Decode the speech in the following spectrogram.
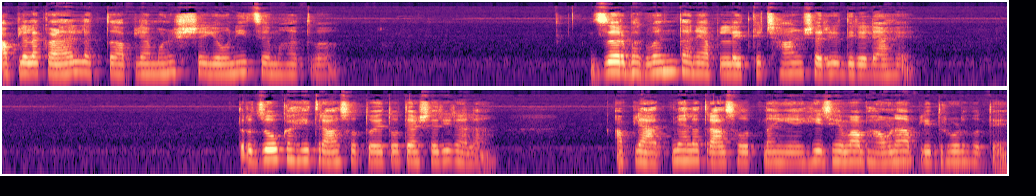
आपल्याला कळायला लागतं आपल्या मनुष्य योनीचे महत्त्व जर भगवंताने आपल्याला इतके छान शरीर दिलेले आहे तर जो काही त्रास होतोय तो त्या शरीराला आपल्या आत्म्याला त्रास होत नाहीये. ही जेव्हा भावना आपली दृढ होते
